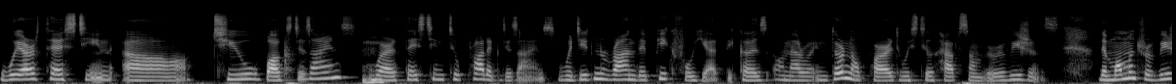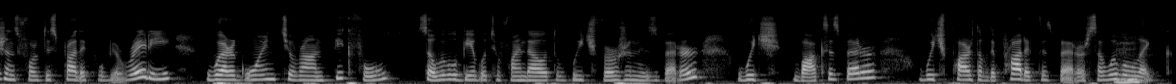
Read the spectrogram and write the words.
We are testing uh, two box designs. We're testing two product designs. We didn't run the PickFu yet because on our internal part, we still have some revisions. The moment revisions for this product will be ready, we're going to run PickFu so we will be able to find out which version is better, which box is better, which part of the product is better. So we will like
